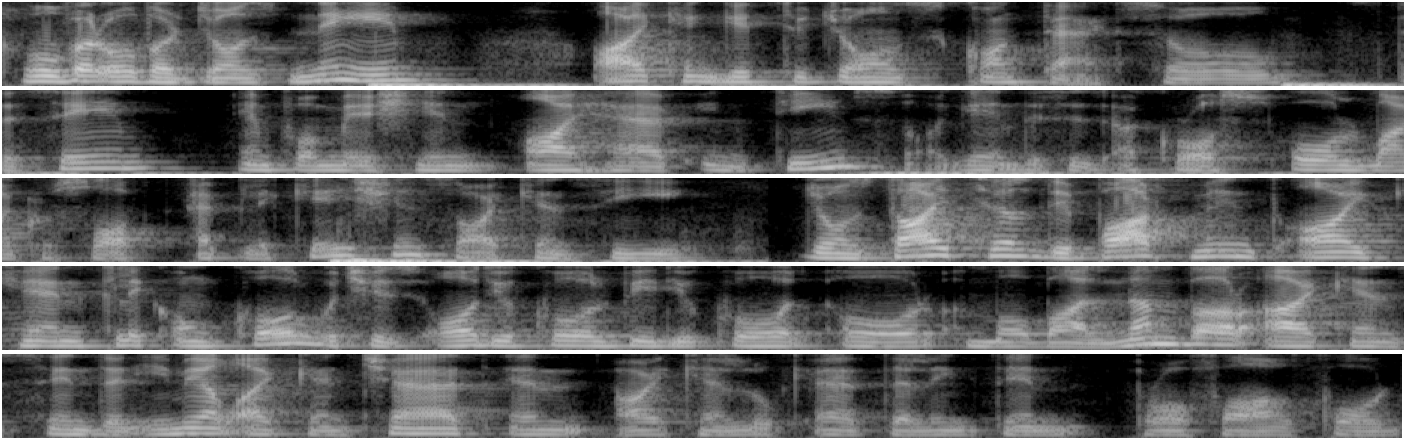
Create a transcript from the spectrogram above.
hover over John's name, I can get to John's contact. So it's the same information I have in Teams. So again, this is across all Microsoft applications. So I can see John's title, department. I can click on call, which is audio call, video call, or mobile number. I can send an email, I can chat, and I can look at the LinkedIn profile for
